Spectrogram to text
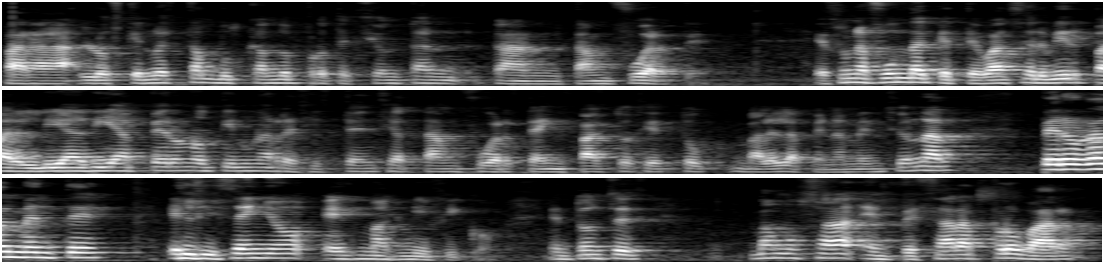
para los que no están buscando protección tan, tan, tan fuerte. Es una funda que te va a servir para el día a día, pero no tiene una resistencia tan fuerte a impactos y esto vale la pena mencionar. Pero realmente el diseño es magnífico. Entonces, vamos a empezar a probar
